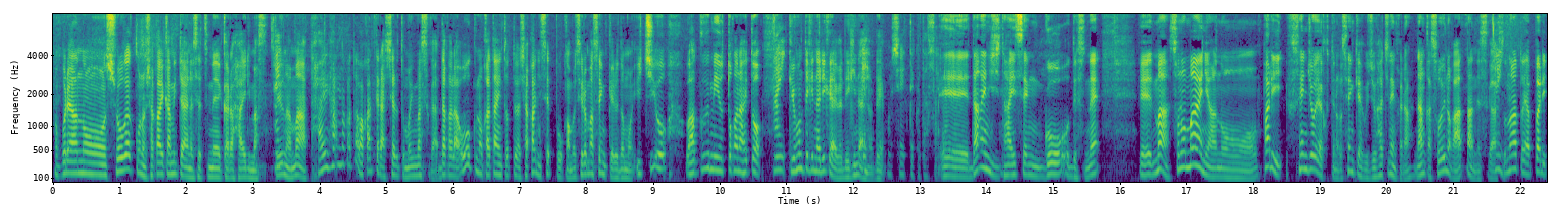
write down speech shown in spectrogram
これあの小学校の社会科みたいな説明から入ります。というのはまあ大半の方は分かってらっしゃると思いますがだから多くの方にとっては社会に説法かもしれませんけれども一応枠組み言っとかないと基本的な理解ができないので、教えてください、えー、第二次大戦後ですねえー、まあ、その前にあの、パリ不戦条約っていうのが1918年かな？なんかそういうのがあったんですが、はい、その後やっぱり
